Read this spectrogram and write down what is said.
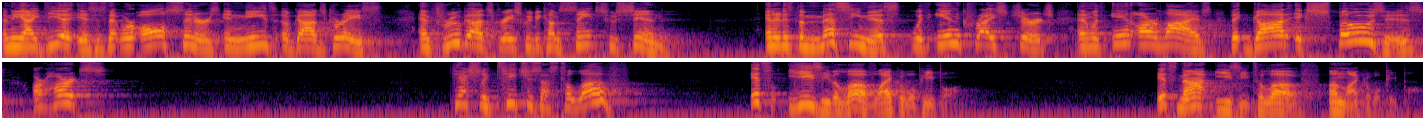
And the idea is, is that we're all sinners in needs of God's grace. And through God's grace, we become saints who sin. And it is the messiness within Christ's church and within our lives that God exposes our hearts. He actually teaches us to love. It's easy to love likable people. It's not easy to love unlikable people.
